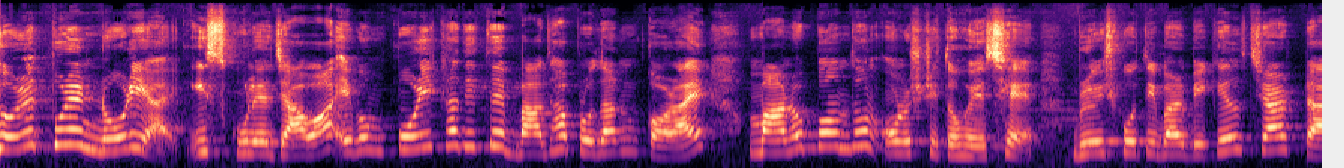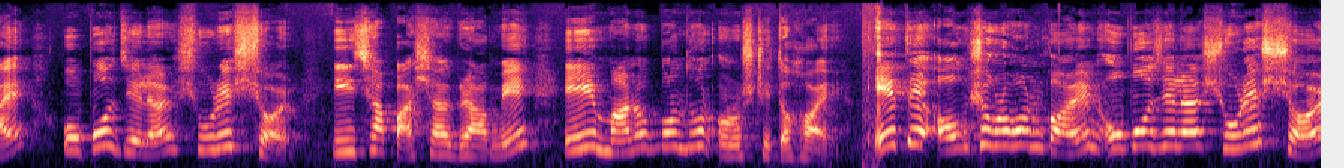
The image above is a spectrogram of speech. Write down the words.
শরীয়তপুরের নড়িয়ায় স্কুলে যাওয়া এবং পরীক্ষা দিতে বাধা প্রদান করায় মানববন্ধন অনুষ্ঠিত হয়েছে। বৃহস্পতিবার বিকেল চারটায় উপজেলার সুরেশ্বর ইছাপাশা গ্রামে এই মানববন্ধন অনুষ্ঠিত হয়। এতে অংশগ্রহণ করেন উপজেলার সুরেশ্বর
